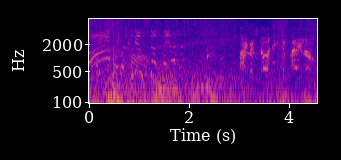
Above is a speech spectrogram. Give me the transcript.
Ah, I'm escorting the payload.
